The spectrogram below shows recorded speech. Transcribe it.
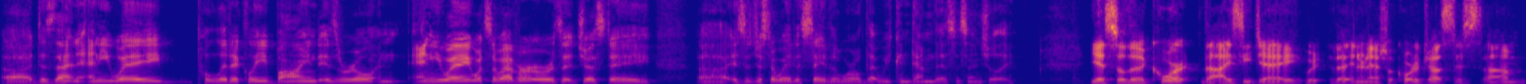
Uh, does that in any way politically bind Israel in any way whatsoever, or is it just a uh, is it just a way to say to the world that we condemn this essentially? Yeah, so the court, the ICJ, the International Court of Justice, um,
